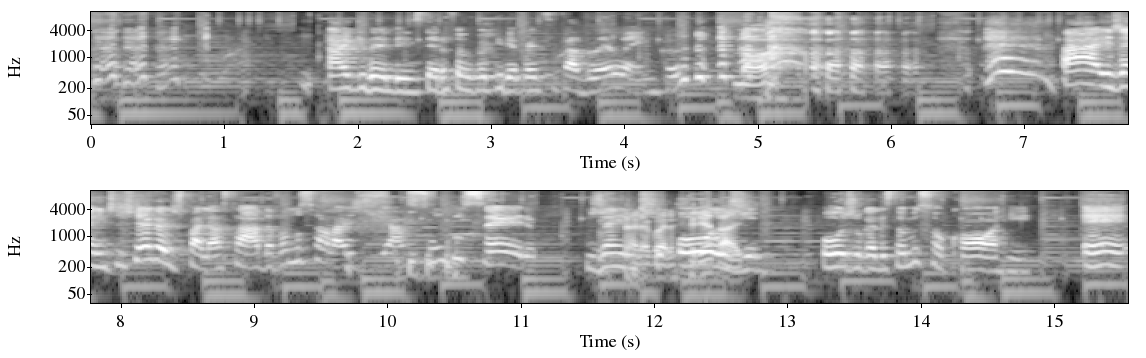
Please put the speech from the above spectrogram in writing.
Ai, que delícia. Era o filme que eu queria participar do elenco. Ai, gente, chega de palhaçada. Vamos falar de assunto sério. Gente, Cara, é hoje, hoje o Galistão Me Socorre é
